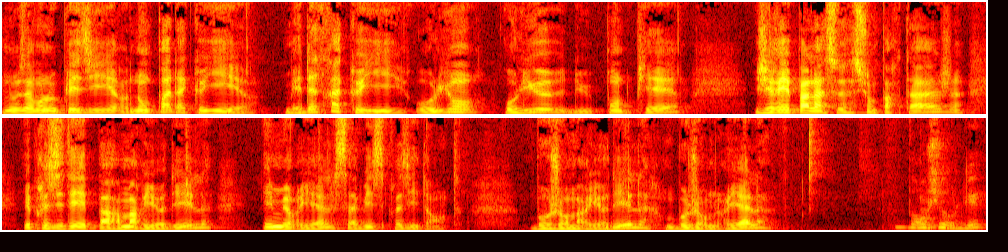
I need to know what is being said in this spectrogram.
nous avons le plaisir non pas d'accueillir, mais d'être accueillis au lieu, du Pont de Pierre, géré par l'association Partage et présidé par Marie-Odile et Muriel, sa vice-présidente. Bonjour Marie-Odile, bonjour Muriel. Bonjour Luc.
